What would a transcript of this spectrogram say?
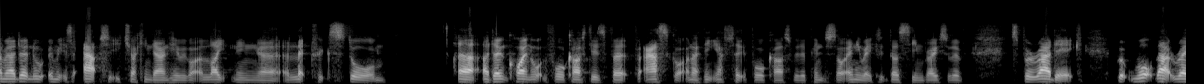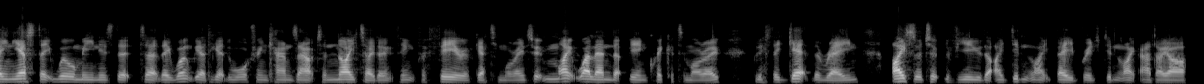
I mean I don't know. I mean it's absolutely chucking down here. We've got a lightning uh, electric storm uh, I don't quite know what the forecast is for, for Ascot, and I think you have to take the forecast with a pinch of salt anyway, because it does seem very sort of sporadic. But what that rain yesterday will mean is that uh, they won't be able to get the watering cans out tonight, I don't think, for fear of getting more rain. So it might well end up being quicker tomorrow. But if they get the rain, I sort of took the view that I didn't like Bay Bridge, didn't like Adayar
